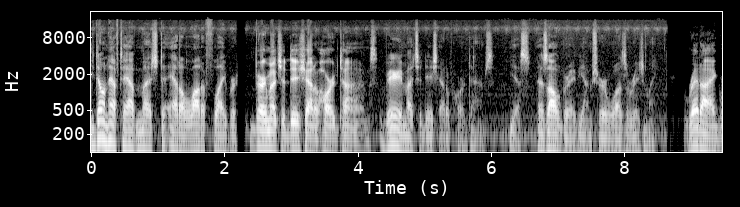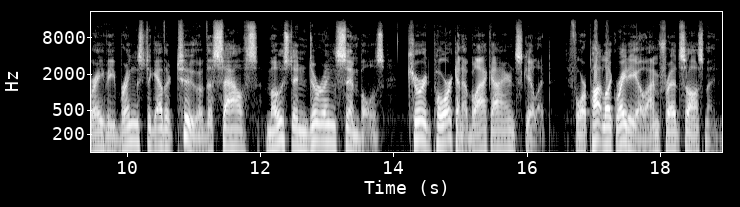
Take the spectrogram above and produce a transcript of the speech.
You don't have to have much to add a lot of flavor. Very much a dish out of hard times. Very much a dish out of hard times. Yes, as all gravy, I'm sure, was originally. Red Eye Gravy brings together two of the South's most enduring symbols cured pork and a black iron skillet. For Potluck Radio, I'm Fred Sauceman.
